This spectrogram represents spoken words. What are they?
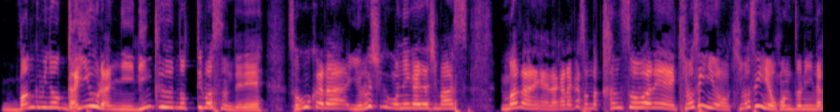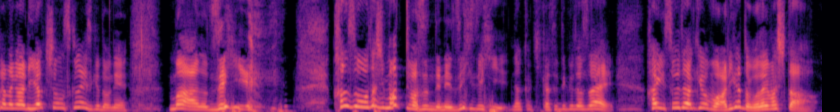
番組の概要欄にリンク載ってますんでね、そこからよろしくお願いいたします。まだね、なかなかそんな感想はね、来ませんよ、来ませんよ、本当に。なかなかリアクション少ないですけどね。まあ、あの、ぜひ 感想私待ってますんでね、ぜひぜひ、なんか聞かせてください。はい、それでは今日もありがとうございました。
